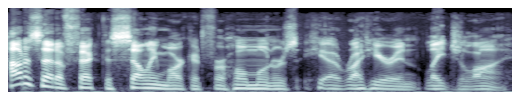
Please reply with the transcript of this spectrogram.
how does that affect the selling market for homeowners uh, right here in late July?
